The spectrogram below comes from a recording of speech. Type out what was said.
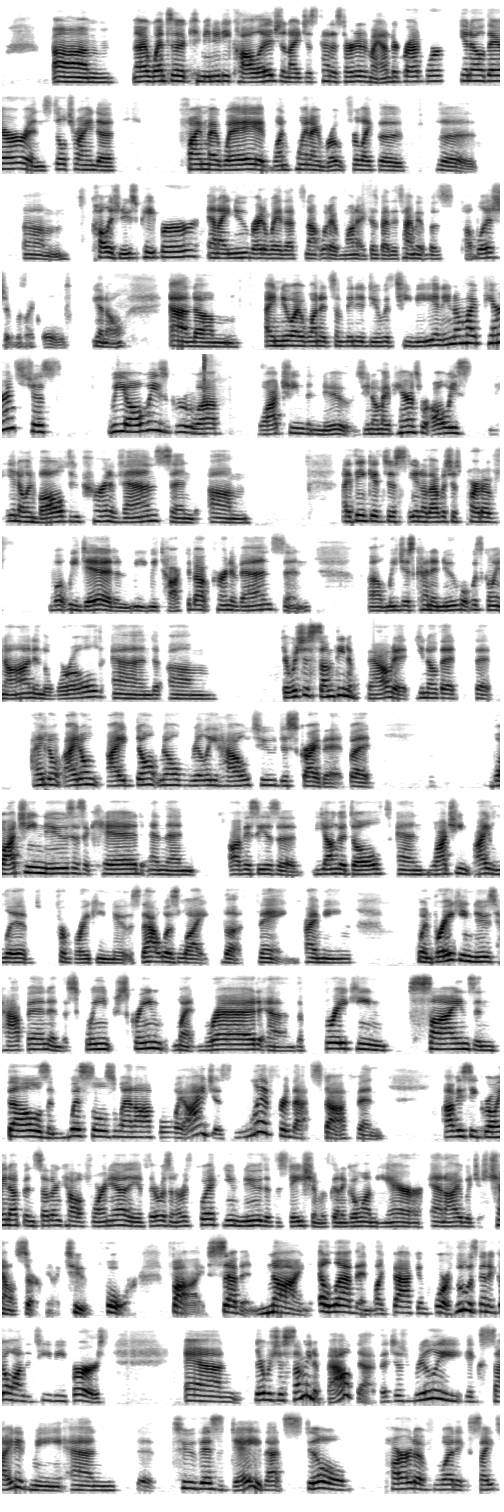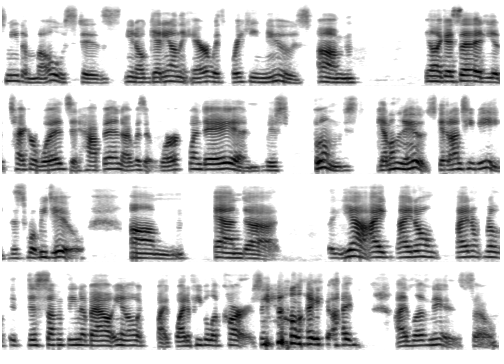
Um, i went to community college and i just kind of started my undergrad work you know there and still trying to find my way. At one point i wrote for like the the um, college newspaper and i knew right away that's not what i wanted because by the time it was published it was like old you know and um, I knew I wanted something to do with TV. And, you know, my parents just, we always grew up watching the news. You know, my parents were always, you know, involved in current events. And um, I think it just, you know, that was just part of what we did. And we, we talked about current events and um, we just kind of knew what was going on in the world. And um, there was just something about it, you know, that, that I don't, I don't, I don't know really how to describe it, but watching news as a kid and then obviously as a young adult and watching i lived for breaking news. That was like the thing. I mean when breaking news happened and the screen screen went red and the breaking signs and bells and whistles went off boy i just lived for that stuff. And obviously growing up in southern california if there was an earthquake you knew that the station was going to go on the air and i would just channel surf like two four five seven nine 11 like back and forth. Who was going to go on the tv first? And there was just something about that that just really excited me and uh, to this day that's still part of what excites me the most is you know getting on the air with breaking news. Um you know like i said you tiger woods it happened. I was at work one day and we just boom just get on the news get on tv this is what we do. Um and uh yeah i i don't i don't really just something about you know like, like why do people love cars? You know like i i love news so.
